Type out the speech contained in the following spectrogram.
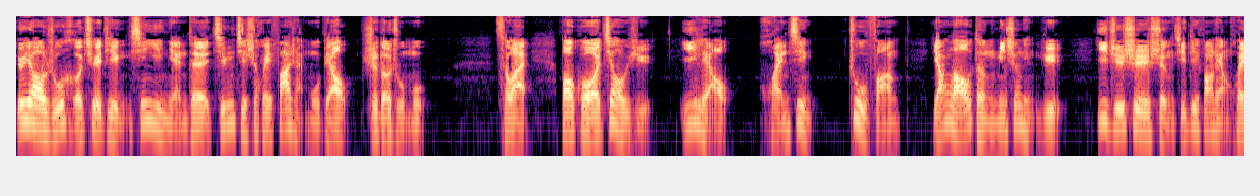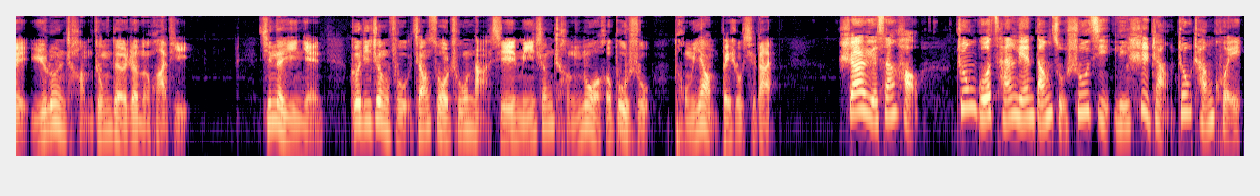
又要如何确定新一年的经济社会发展目标，值得瞩目。此外，包括教育、医疗。环境、住房、养老等民生领域一直是省级地方两会舆论场中的热门话题。新的一年，各地政府将做出哪些民生承诺和部署，同样备受期待。十二月三号，中国残联党组书记、理事长周长奎，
